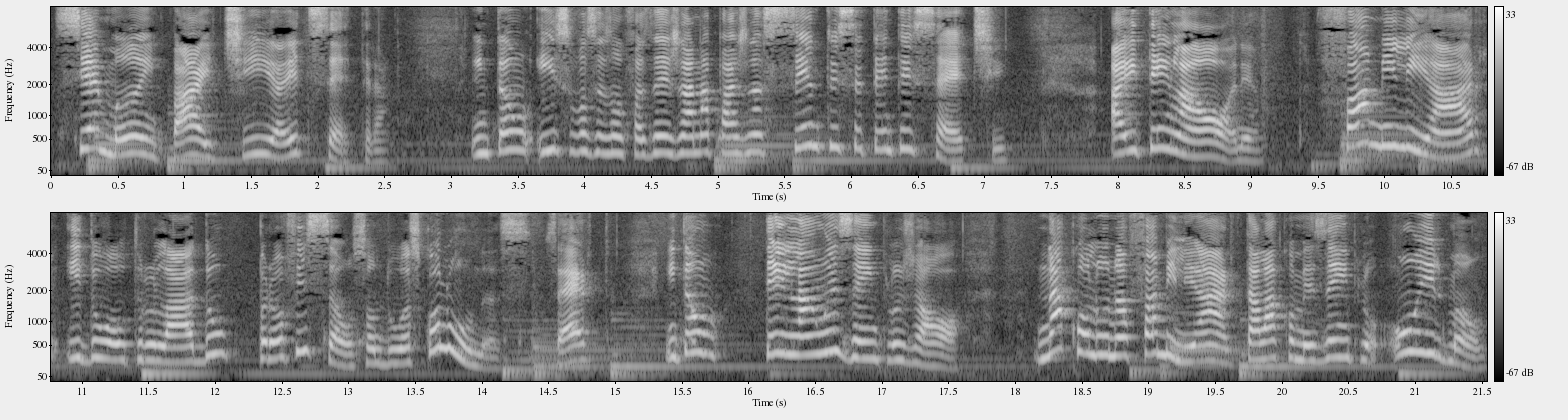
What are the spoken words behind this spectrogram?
se é mãe, pai, tia, etc. Então, isso vocês vão fazer já na página 177. Aí tem lá, olha, familiar e do outro lado profissão, são duas colunas, certo? Então, tem lá um exemplo já, ó. Na coluna familiar, tá lá como exemplo um irmão.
